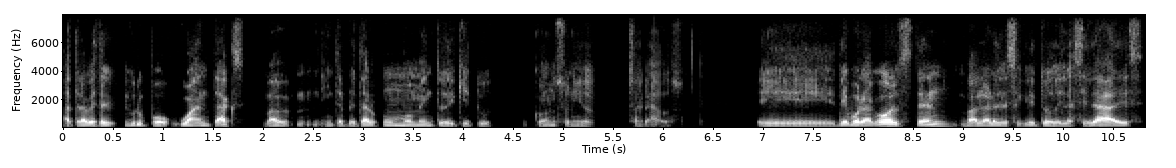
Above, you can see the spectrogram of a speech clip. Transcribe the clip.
a través del grupo One Tax, va a interpretar un momento de quietud con sonidos sagrados. Eh, Débora Goldstein va a hablar del secreto de las edades,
